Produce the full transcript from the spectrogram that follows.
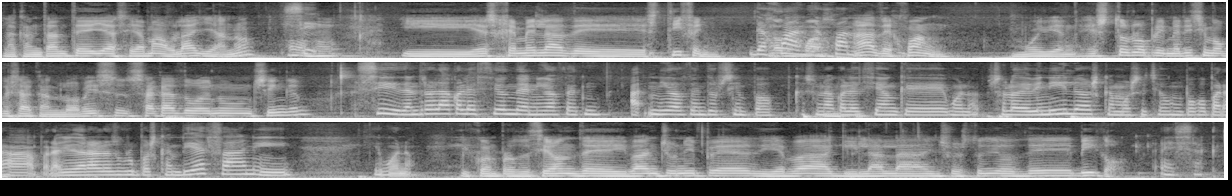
La cantante ella se llama Olaya, ¿no? Sí. Y es gemela de Stephen. de No, de Juan, de Juan. Ah, de Juan. Muy bien. Esto es lo primerísimo que sacan. ¿Lo habéis sacado en un single? Sí, dentro de la colección de New, Advent- New Adventures in Pop, que es una colección que, bueno, solo de vinilos, que hemos hecho un poco para, para ayudar a los grupos que empiezan y, y bueno, Y con producción de Iván Juniper y Eva Aguilala en su estudio de Vigo. Exacto.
